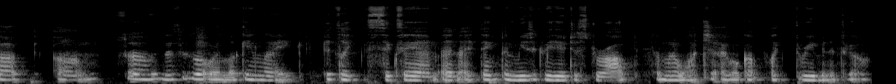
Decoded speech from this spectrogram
up um so this is what we're looking like it's like 6 a.m and i think the music video just dropped so i'm gonna watch it. I woke up like three minutes ago.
